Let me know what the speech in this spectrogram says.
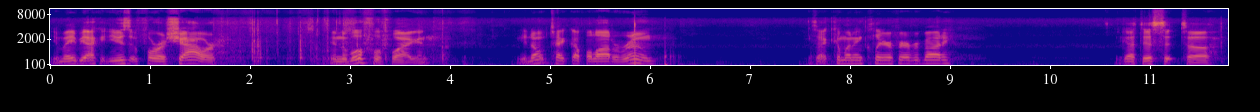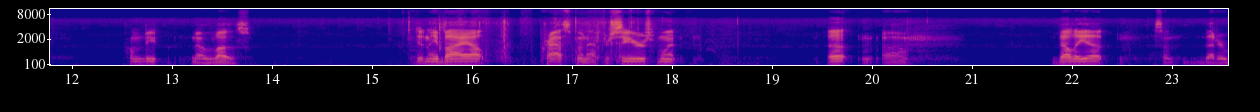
maybe I could use it for a shower in the Woof Woof wagon. You don't take up a lot of room. Is that coming in clear for everybody? Got this at uh, Home Depot, no, Lowe's. Didn't they buy out Craftsman after Sears went up, uh, belly up? That's a better,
